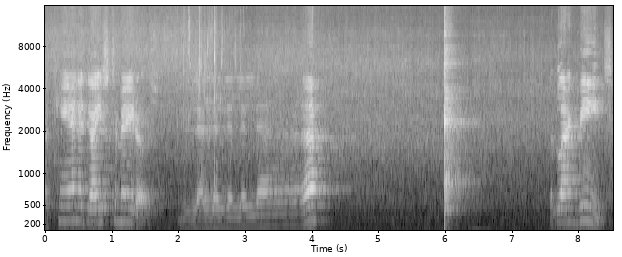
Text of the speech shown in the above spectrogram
A can of diced tomatoes. La la la la la. The black beans.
